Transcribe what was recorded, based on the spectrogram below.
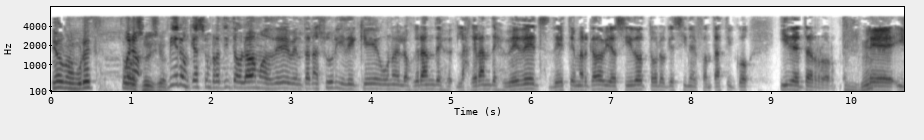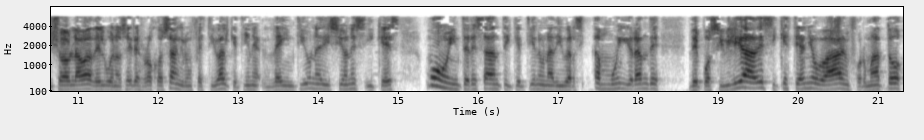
Señor Mamuret, todo Bueno, suyo. vieron que hace un ratito hablábamos de Ventana Sur y de que una de los grandes, las grandes vedettes de este mercado había sido todo lo que es cine fantástico y de terror. Eh, y yo hablaba del Buenos Aires Rojo Sangre, un festival que tiene 21 ediciones y que es muy interesante y que tiene una diversidad muy grande de posibilidades y que este año va en formato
